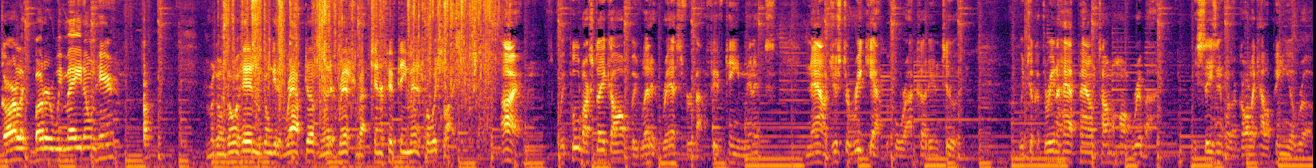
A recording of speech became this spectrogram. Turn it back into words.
garlic butter we made on here. And we're gonna go ahead and we're gonna get it wrapped up and let it rest for about 10 or 15 minutes before we slice it. All right, we pulled our steak off. We've let it rest for about 15 minutes. Now, just to recap before I cut into it, we took a three and a half pound tomahawk ribeye. We seasoned it with our garlic jalapeno rub.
